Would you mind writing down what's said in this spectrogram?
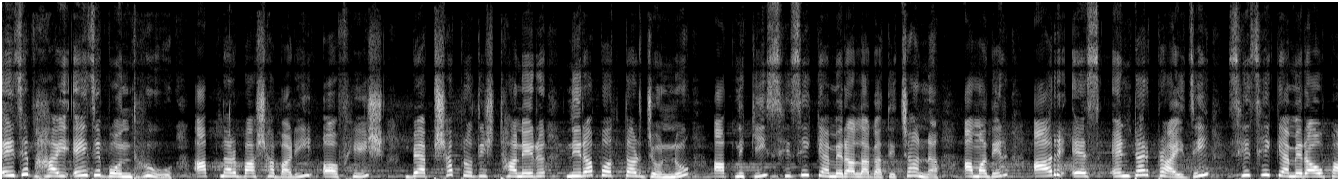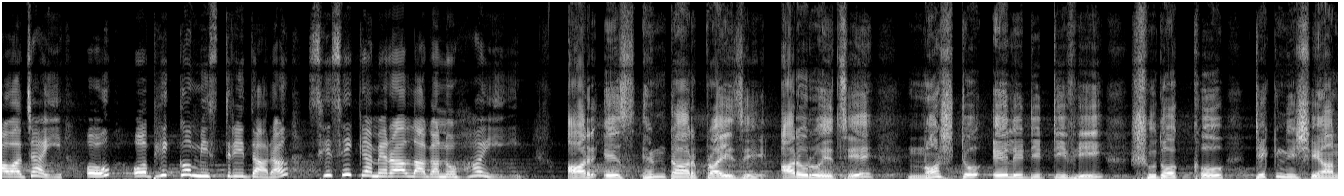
এই যে ভাই এই যে বন্ধু আপনার বাসা বাড়ি অফিস ব্যবসা প্রতিষ্ঠানের নিরাপত্তার জন্য আপনি কি সিসি ক্যামেরা লাগাতে চান? আমাদের আর এস এন্টারপ্রাইজে সিসি ক্যামেরাও পাওয়া যায় ও অভিজ্ঞ মিস্ত্রি দ্বারা সিসি ক্যামেরা লাগানো হয়। আর এস এন্টারপ্রাইজে আরও রয়েছে নষ্ট এলইডি টিভি সুদক্ষ টেকনিশিয়ান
